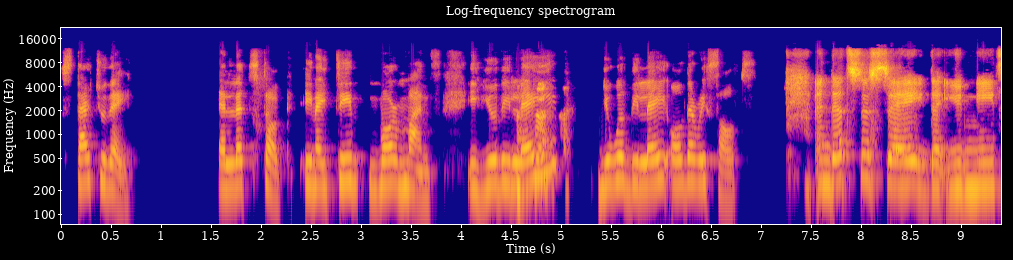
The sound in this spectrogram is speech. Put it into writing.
start today and let's talk in 18 more months. If you delay it, you will delay all the results. And that's to say that you need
